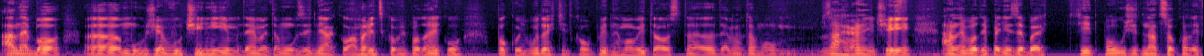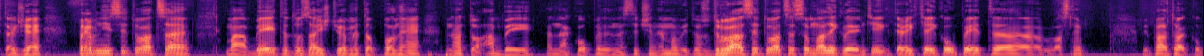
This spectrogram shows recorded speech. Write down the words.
anebo e, může vůči ním, dejme tomu vzít nějakou americkou hypotéku, pokud bude chtít koupit nemovitost, eh, dejme tomu zahraničí, anebo ty peníze bude chtít použít na cokoliv. Takže první situace má být, dozajišťujeme to plně na to, aby nakoupili investiční nemovitost. Druhá situace jsou mladí klienti, kteří chtějí koupit uh, vlastně vypadá to jako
